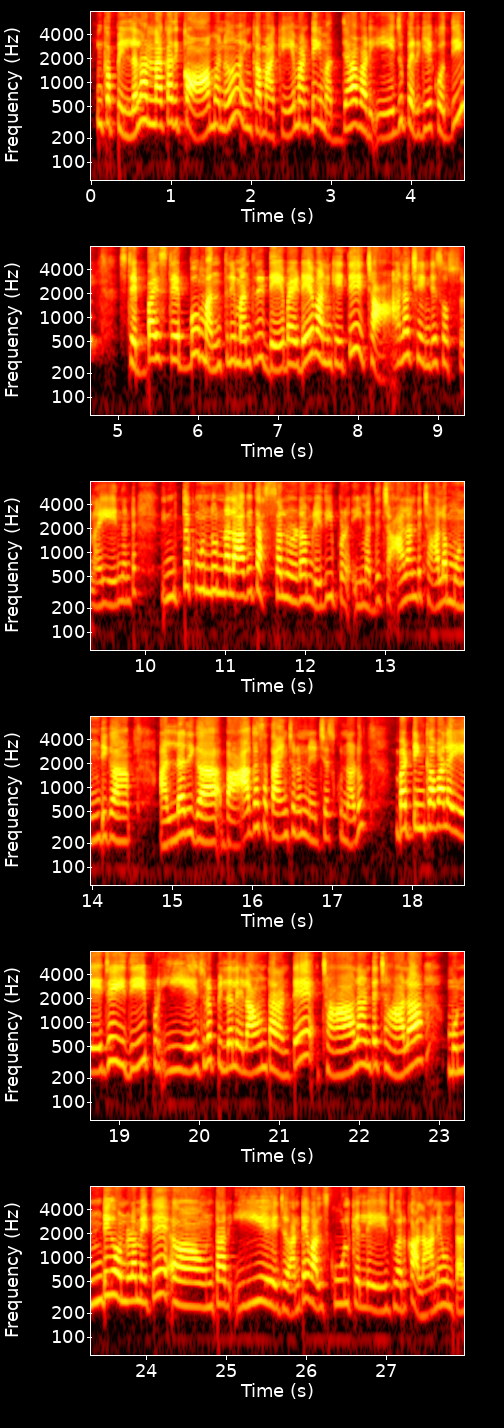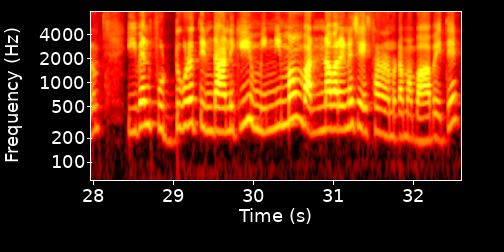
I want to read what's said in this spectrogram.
ఇంకా పిల్లలు అన్నాక అది కామన్. ఇంకా మాకేమంటే ఈ మధ్య వాడి ఏజ్ పెరిగే కొద్దీ step by step monthly monthly day by day వానికైతే చాలా చేంజెస్ వస్తున్నాయి. ఏంటంటే ఇంతకు ముందు ఉన్నలాగైతే అస్సలు ఉండడం లేదు. ఇప్పుడు ఈ మధ్య చాలా అంటే చాలా మొండిగా అల్లరిగా బాగా సతాయించడం నేర్చేసుకున్నాడు. బట్ ఇంకా వాళ్ళ ఏజే ఇది. ఇప్పుడు ఈ ఏజ్లో పిల్లలు ఎలా ఉంటారంటే చాలా అంటే చాలా మొండిగా ఉండడం అయితే ఉంటారు. ఈ ఏజ్ అంటే వాళ్ళు స్కూల్కి వెళ్ళే ఏజ్ వరకు అలానే ఉంటారు. ఈవెన్ ఫుడ్ కూడా తినడానికి మినిమం వన్ అవర్ అయినా చేస్తారనమాట మా బాబు అయితే.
